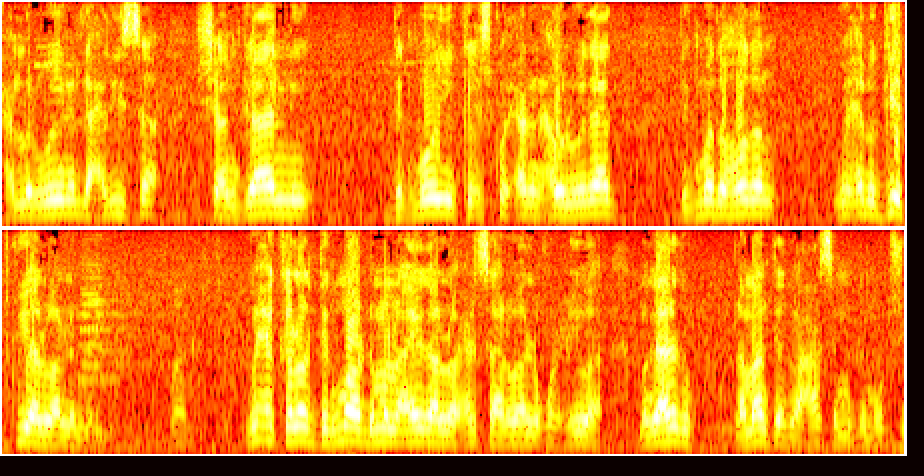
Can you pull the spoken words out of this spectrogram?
xamarweyne dhexdiisa shangaani degmooyinka isku xiran howlwadaag degmada hodan wixiiba geed ku yaal waa la mariyey. Wixii kaloo degmahoo dhimanna ayagaa loo xil saara waa la qurxiyoa magaaladu dhammaanteed waa caasimadda muqdisho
